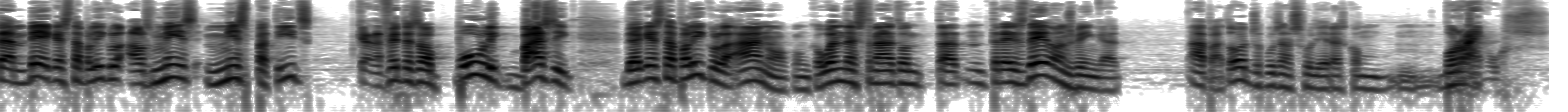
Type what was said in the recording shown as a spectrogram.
també aquesta pel·lícula als més, més petits, que de fet és el públic bàsic d'aquesta pel·lícula. Ah, no, com que ho hem d'estrenar tot en 3D, doncs vinga, apa, tots a posar ulleres com borregos.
